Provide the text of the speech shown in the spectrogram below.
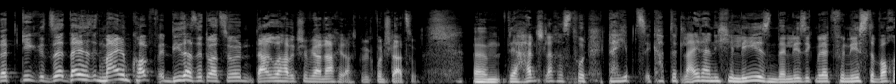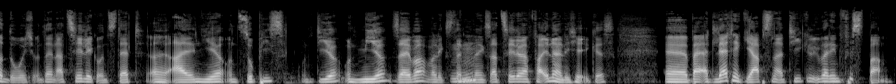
Das, ging, das ist in meinem Kopf in dieser Situation, darüber habe ich schon wieder nachgedacht. Glückwunsch dazu. Ähm, der Handschlag ist tot. Da gibt's, ich habe das leider nicht gelesen, dann lese ich mir das für nächste Woche durch und dann erzähle ich uns das äh, allen hier und Suppis und dir und mir selber, weil ich es dann, wenn ich es erzähle, dann verinnerliche ich es. Äh, bei Athletic gab's einen Artikel über den Fistbump.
